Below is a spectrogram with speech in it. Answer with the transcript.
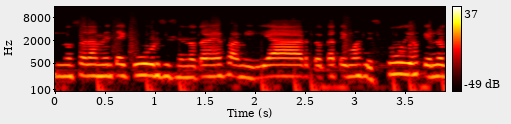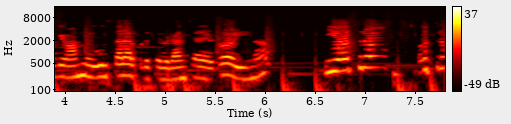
no solamente cursis, sino también familiar, toca temas de estudios, que es lo que más me gusta, la perseverancia de Rory, ¿no? Y otro, otro,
